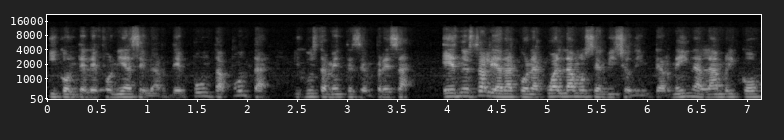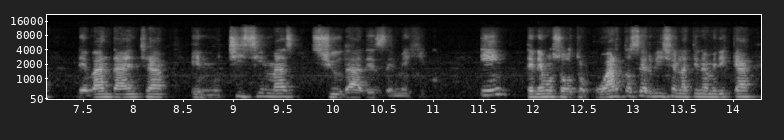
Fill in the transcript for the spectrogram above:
y con telefonía celular de punta a punta. Y justamente esa empresa es nuestra aliada con la cual damos servicio de Internet inalámbrico de banda ancha en muchísimas ciudades de México. Y tenemos otro cuarto servicio en Latinoamérica,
